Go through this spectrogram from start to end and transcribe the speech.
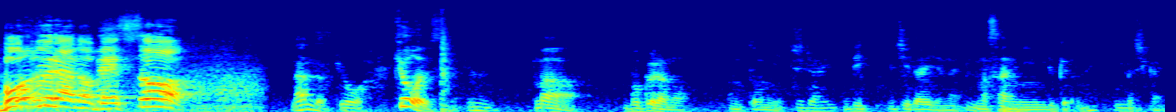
僕らの別荘。なんだ今日は。今日はですね、うん。まあ僕らの本当に時代。ビ時代じゃない、まあ3人いるけどね、うん。確かに。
